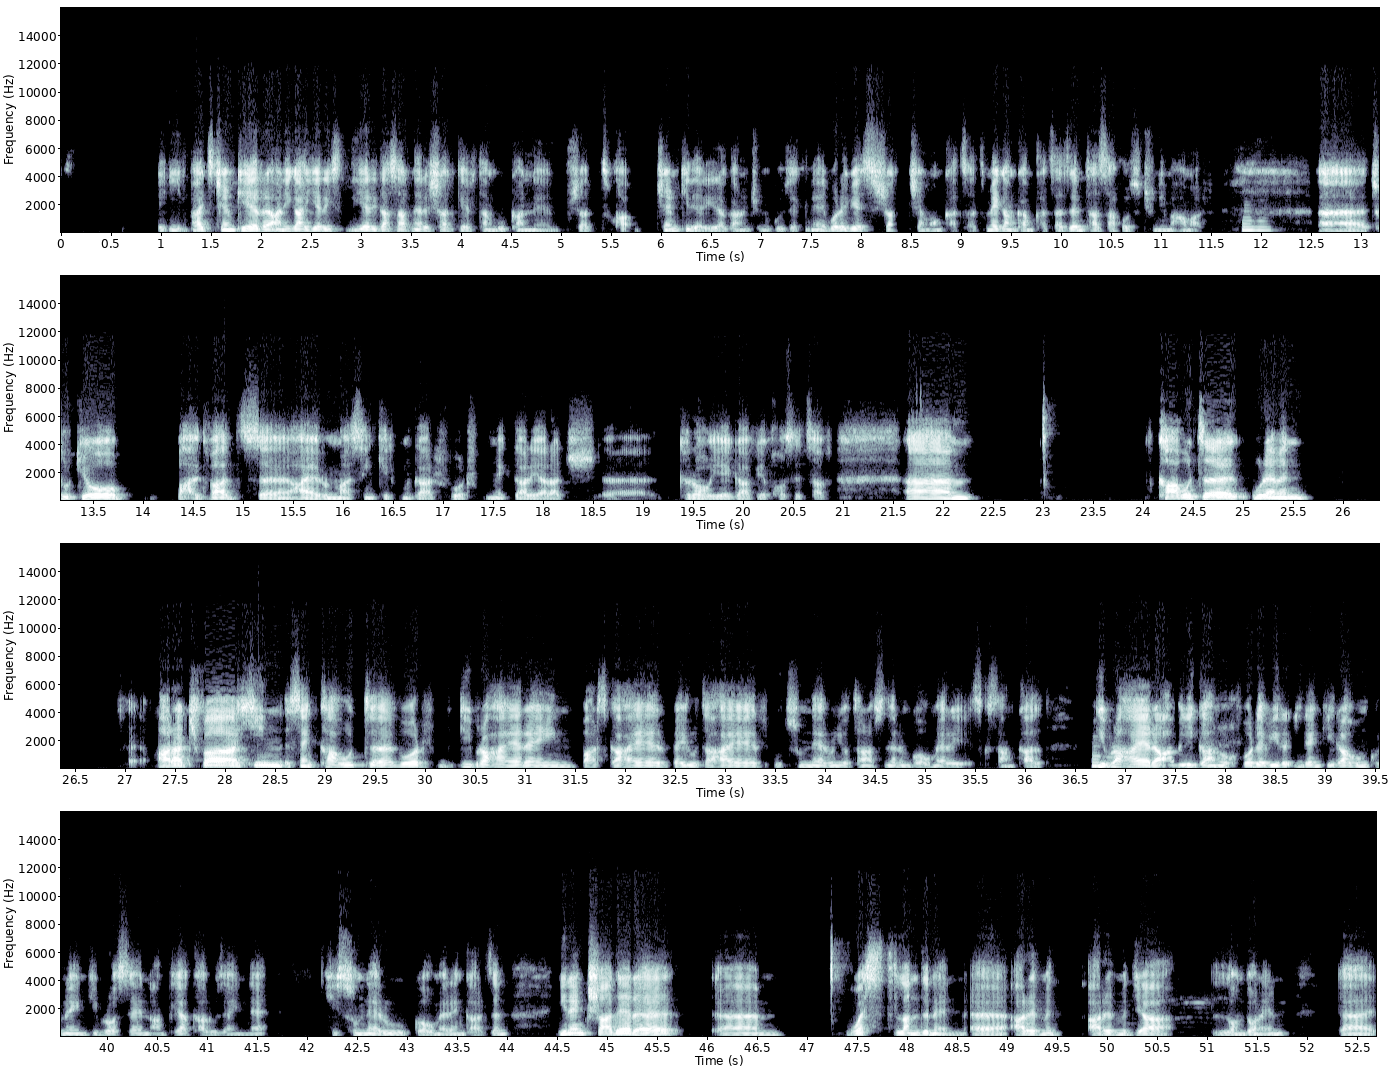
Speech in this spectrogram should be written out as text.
բայց չեմ գեր անիգա երիտասարդները շատ գերտանգուքանն է շատ չեմ գիտեր իրականությունը գուզեկն է որովհետեւ ես շատ չեմ հոնքացած մեկ անգամ կացած եմ տասախոսությունի համար Թուրքիո բահդված հայերուն մասին գիրք մգար որ մեկ տարի առաջ գրող եկավ եւ խոսեցավ Քաղուտը ուրեմն առաջվա հին ասենք քաղուտը, որ գիբրահայեր էին, բարսկահայեր, բեյութահայեր 80-ներուն 70-ներուն կողմերը սկսան կալ գիբրահայերը ավելի գանուխ, որովհետև իրենք իրավունք ունեին Գիբրոսեն Անգլիա կալուզայինն է 50-ներու կողմերեն կարծեմ։ Իրենք շատերը West London-են, արևմտյա Լոնդոնեն,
